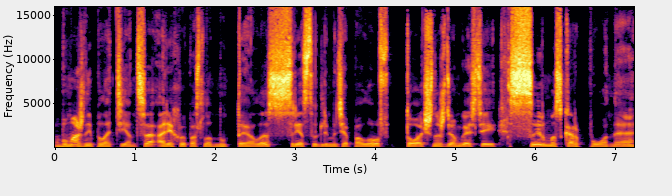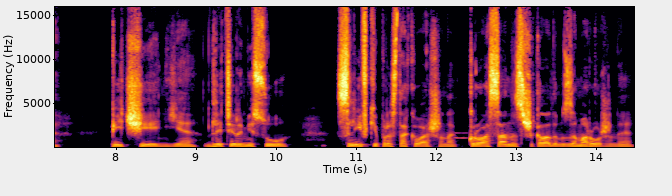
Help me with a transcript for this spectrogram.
Бумажные полотенца, ореховое масло нутелла, средства для мытья полов. Точно ждем гостей. Сыр маскарпоне, печенье для тирамису, сливки простоквашино, круассаны с шоколадом замороженные.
